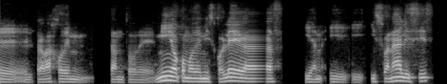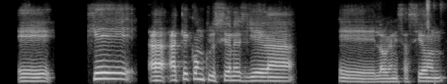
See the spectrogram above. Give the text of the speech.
eh, el trabajo de, tanto de mío como de mis colegas y, su análisis. Eh, ¿qué, a, qué conclusiones llega eh, la organización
